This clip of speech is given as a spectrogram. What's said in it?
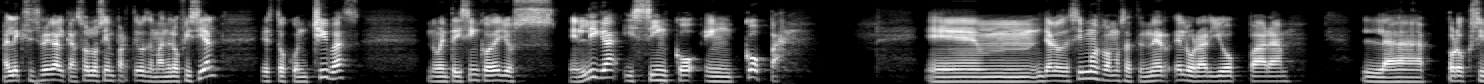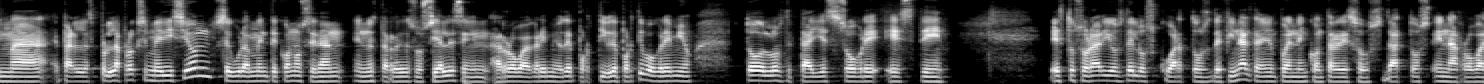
Alexis Vega alcanzó los 100 partidos de manera oficial, esto con Chivas, 95 de ellos en liga y 5 en copa. Em, ya lo decimos, vamos a tener el horario para la próxima, para la, próxima edición. Seguramente conocerán en nuestras redes sociales, en arroba gremio deportivo, gremio, todos los detalles sobre este estos horarios de los cuartos de final. También pueden encontrar esos datos en arroba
